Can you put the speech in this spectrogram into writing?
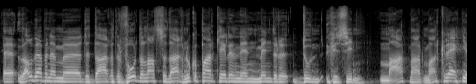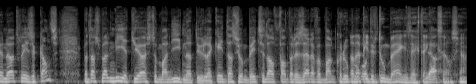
Eh, wel, we hebben hem de dagen ervoor, de laatste dagen, ook een paar keer in mindere doen gezien. Maar, maar, maar, krijgt niet een uitgelezen kans. Maar dat is wel niet het juiste manier natuurlijk. hè. Dat is zo'n beetje dat van de reservebank geroepen Dat heb je er toen bij gezegd, denk Ja. ik zelfs. Ja.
